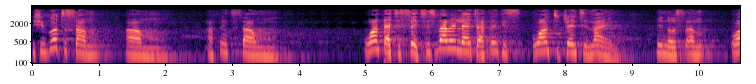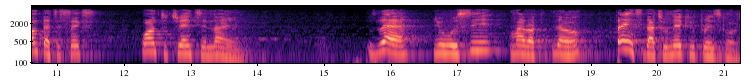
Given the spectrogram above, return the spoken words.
If you go to Psalm, um, I think Psalm 136, it's very lengthy. I think it's 1 to 29. You know, Psalm 136, 1 to 29. There, you will see marathon, you know, things that will make you praise God.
